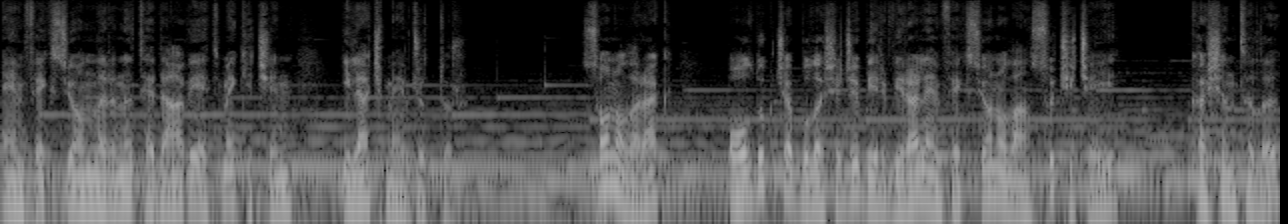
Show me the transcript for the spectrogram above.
enfeksiyonlarını tedavi etmek için ilaç mevcuttur. Son olarak oldukça bulaşıcı bir viral enfeksiyon olan su çiçeği, kaşıntılı,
